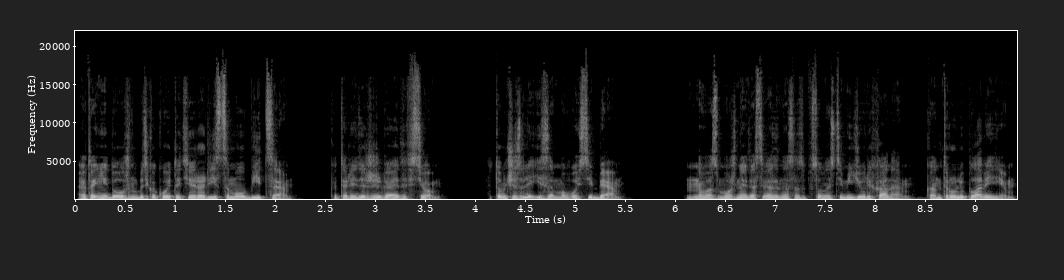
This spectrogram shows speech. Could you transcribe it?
Это не должен быть какой-то террорист-самоубийца, который дожигает все, в том числе и самого себя. Но, возможно, это связано со способностями Юлихана к контролю пламени.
